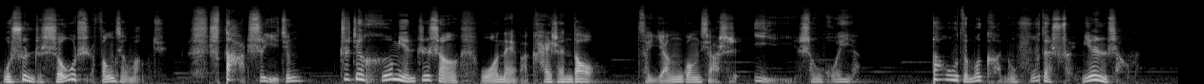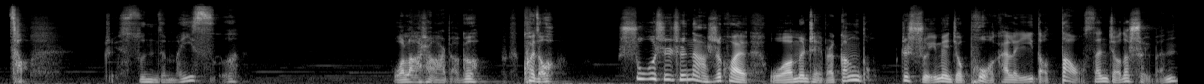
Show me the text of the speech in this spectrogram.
我顺着手指方向望去，是大吃一惊。只见河面之上，我那把开山刀在阳光下是熠熠生辉呀！刀怎么可能浮在水面上呢？操！这孙子没死！我拉上二表哥，快走！说时迟，那时快，我们这边刚动，这水面就破开了一道倒三角的水纹，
